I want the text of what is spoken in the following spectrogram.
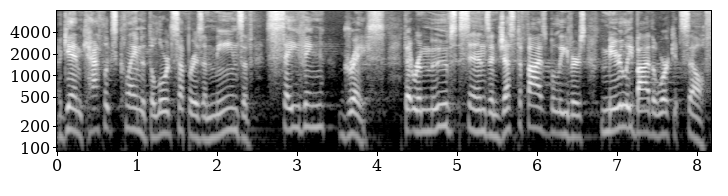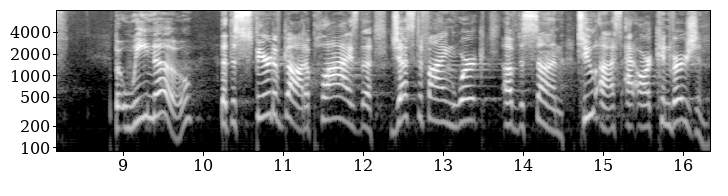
Again, Catholics claim that the Lord's Supper is a means of saving grace that removes sins and justifies believers merely by the work itself. But we know that the Spirit of God applies the justifying work of the Son to us at our conversion.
